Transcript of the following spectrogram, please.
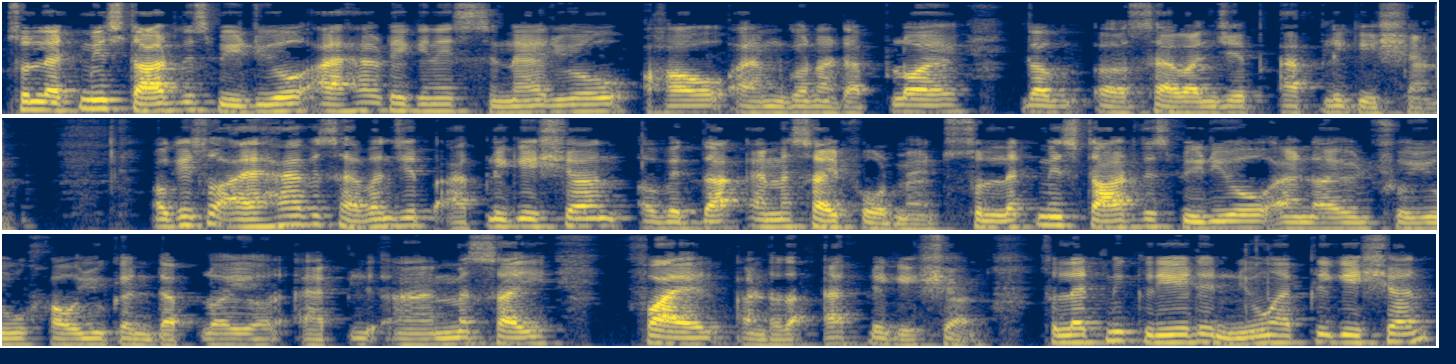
So let me start this video. I have taken a scenario how I'm gonna deploy the uh, 7-zip application. Okay, so I have a 7-zip application with the MSI format. So let me start this video and I will show you how you can deploy your MSI file under the application. So let me create a new application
